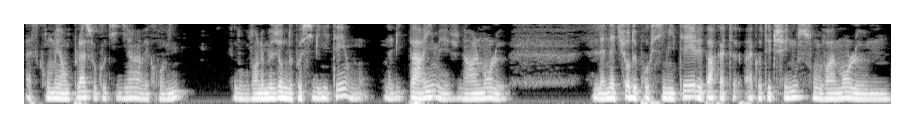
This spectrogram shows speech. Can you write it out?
à ce qu'on met en place au quotidien avec Romy. Donc, dans la mesure de nos possibilités, on, habite Paris, mais généralement le la nature de proximité, les parcs à, côté de chez nous sont vraiment le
